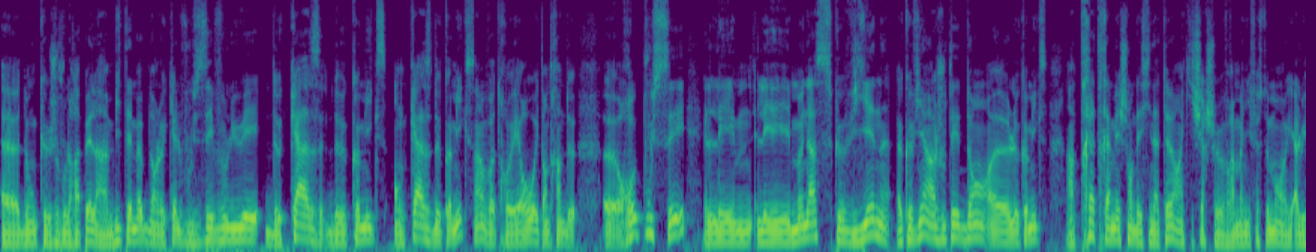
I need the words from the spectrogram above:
Euh, donc je vous le rappelle, un beat'em up dans lequel vous évoluez de cases de comics en cases de comics. Hein. Votre héros est en train de repousser les, menaces que vient ajouter dans le comics un très très méchant dessinateur hein, qui cherche vraiment manifestement à lui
